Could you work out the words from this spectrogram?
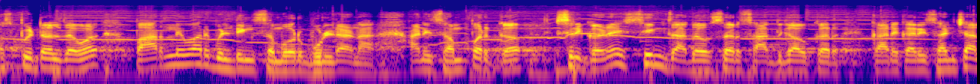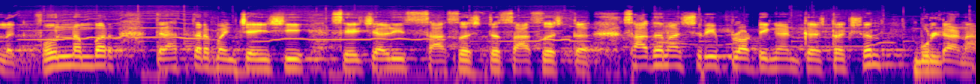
हॉस्पिटलजवळ पार्लेवार बिल्डिंग समोर बुलढाणा. आणि संपर्क श्री गणेश सिंग जाधव सर सातगावकर कार्यकारी संचालक. फोन नंबर त्र्याहत्तर पंच्याऐंशी सेहेचाळीस सहासष्ट सहासष्ट. Sadhana Shri plotting and construction Buldhana.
